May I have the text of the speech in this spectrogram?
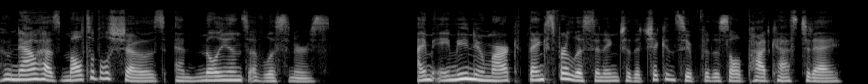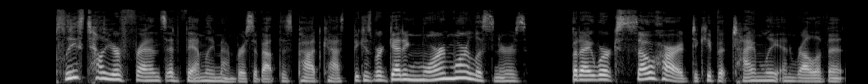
who now has multiple shows and millions of listeners. I'm Amy Newmark. Thanks for listening to the Chicken Soup for the Soul podcast today. Please tell your friends and family members about this podcast because we're getting more and more listeners, but I work so hard to keep it timely and relevant.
